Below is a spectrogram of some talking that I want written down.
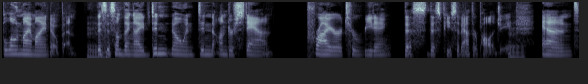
blown my mind open. Mm. This is something I didn't know and didn't understand prior to reading this this piece of anthropology. Mm. And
